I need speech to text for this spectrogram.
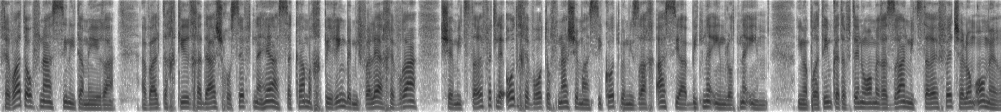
חברת האופנה הסינית המהירה. אבל תחקיר חדש חושף תנאי העסקה מחפירים במפעלי החברה, שמצטרפת לעוד חברות אופנה שמעסיקות במזרח אסיה בתנאים לא תנאים. עם הפרטים כתבתנו עומר עזרן מצטרפת, שלום עומר.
